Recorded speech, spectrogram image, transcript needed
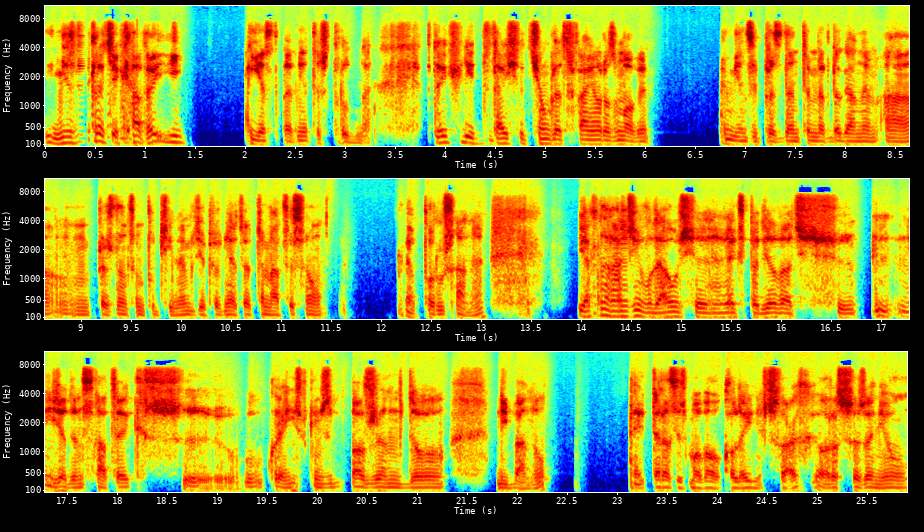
niezwykle ciekawe i jest pewnie też trudne. W tej chwili, zdaje się, ciągle trwają rozmowy między prezydentem Erdoganem a prezydentem Putinem, gdzie pewnie te tematy są poruszane. Jak na razie udało się ekspediować y, jeden statek z y, ukraińskim zbożem do Libanu. Teraz jest mowa o kolejnych trzech, o rozszerzeniu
